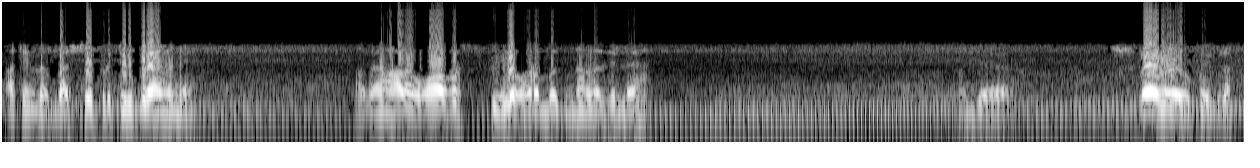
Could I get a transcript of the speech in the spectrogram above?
பார்த்தீங்களா பஸ் எப்படி திருப்புறாங்கன்னு. அதனால் ஓவர் ஸ்பீடு உடம்புக்கு நல்லதில்லை. கொஞ்சம் ஸ்லோவாக போய்க்கலாம்.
